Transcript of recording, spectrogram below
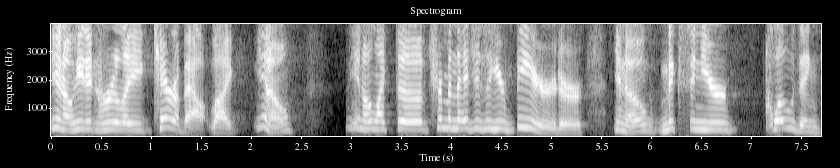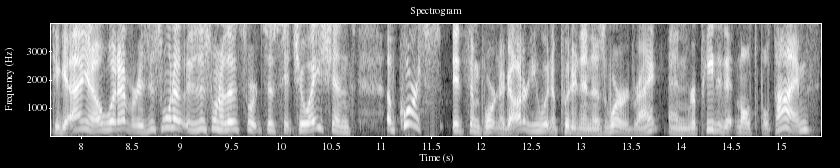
you know, he didn't really care about, like, you know, you know, like the trimming the edges of your beard or, you know, mixing your clothing together, you know, whatever. Is this one of, is this one of those sorts of situations? Of course it's important to God or he wouldn't have put it in his word, right? And repeated it multiple times.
